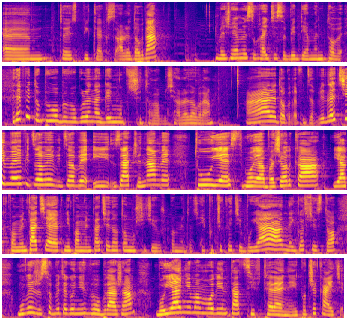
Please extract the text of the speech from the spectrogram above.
em, to jest pickaxe, ale dobra. Weźmiemy, słuchajcie, sobie diamentowy. Lepiej to byłoby w ogóle na Game Mode 3 to robić, ale dobra. Ale dobra, widzowie, lecimy, widzowie, widzowie i zaczynamy. Tu jest moja baziorka, jak pamiętacie, a jak nie pamiętacie, no to musicie już pamiętać. Ej, poczekajcie, bo ja, najgorsze jest to, mówię, że sobie tego nie wyobrażam, bo ja nie mam orientacji w terenie i poczekajcie.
